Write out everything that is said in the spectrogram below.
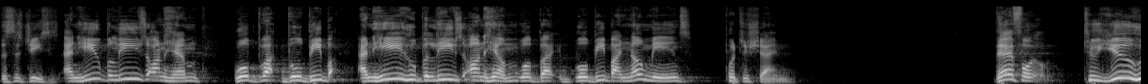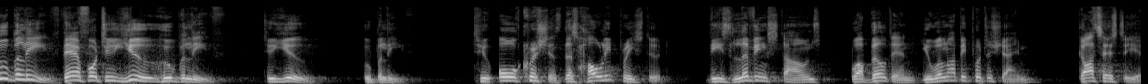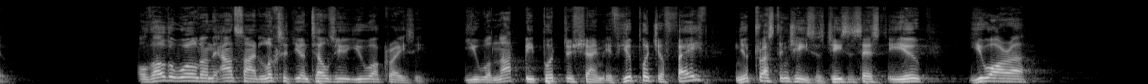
This is Jesus. And he who believes on him will, will be, by, and he who believes on him will, will be by no means put to shame. Therefore, to you who believe, therefore, to you who believe, to you who believe, to all Christians, this holy priesthood, these living stones who are built in, you will not be put to shame. God says to you, although the world on the outside looks at you and tells you you are crazy, you will not be put to shame. If you put your faith and your trust in Jesus, Jesus says to you, you are a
